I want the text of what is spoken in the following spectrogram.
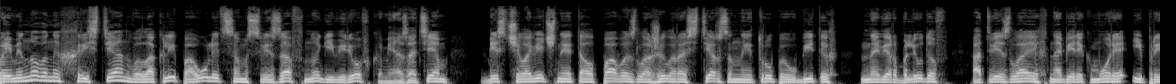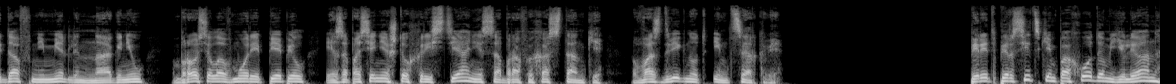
Поименованных христиан волокли по улицам, связав ноги веревками, а затем бесчеловечная толпа возложила растерзанные трупы убитых на верблюдов, отвезла их на берег моря и, придав немедленно огню, бросила в море пепел из опасения, что христиане, собрав их останки, воздвигнут им церкви. Перед персидским походом Юлиан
